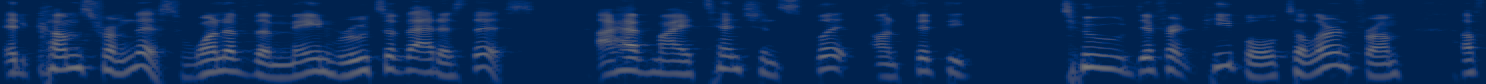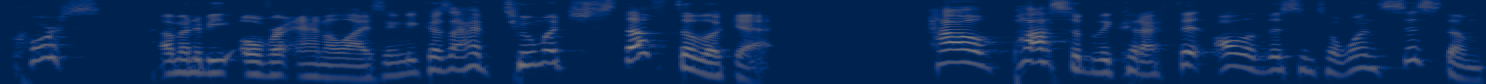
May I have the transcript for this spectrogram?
it comes from this. One of the main roots of that is this I have my attention split on 52 different people to learn from, of course I'm going to be over analyzing because I have too much stuff to look at. How possibly could I fit all of this into one system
